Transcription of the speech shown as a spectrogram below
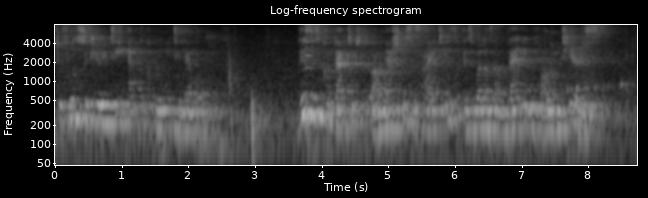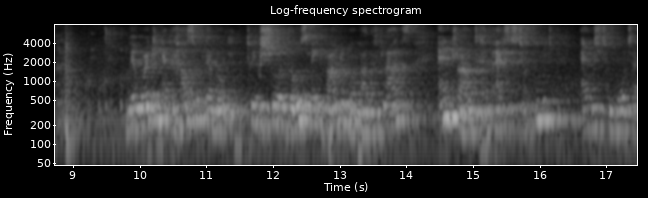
to food security at the community level. This is conducted through our national societies as well as our valued volunteers. We are working at the household level to ensure those made vulnerable by the floods and drought have access to food and to water.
